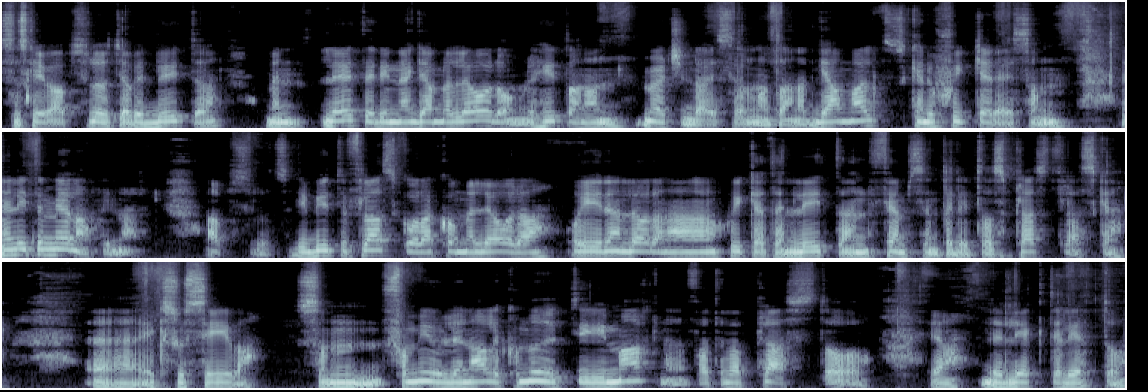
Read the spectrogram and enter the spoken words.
Så skrev jag absolut, jag vill byta. Men leta i dina gamla lådor om du hittar någon merchandise eller något annat gammalt så kan du skicka det som en liten mellanskillnad. Absolut. Så vi bytte flaskor, där kom en låda och i den lådan hade han skickat en liten 5 centiliters plastflaska. Eh, exklusiva. Som förmodligen aldrig kom ut i marknaden för att det var plast och ja, det läckte lätt. Och,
